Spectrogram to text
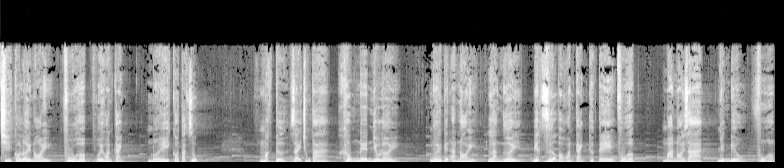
Chỉ có lời nói phù hợp với hoàn cảnh mới có tác dụng. Mặc tử dạy chúng ta không nên nhiều lời người biết ăn nói là người biết dựa vào hoàn cảnh thực tế phù hợp, mà nói ra những điều phù hợp.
